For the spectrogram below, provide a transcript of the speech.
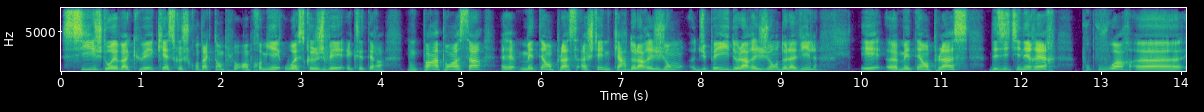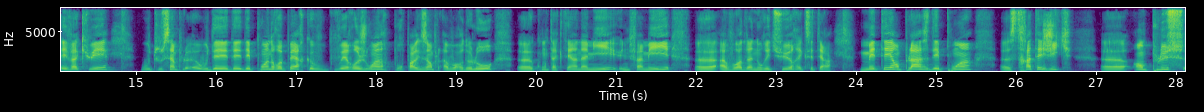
si je dois évacuer, qui est-ce que je contacte en, premier, où est-ce que je vais, etc. Donc par rapport à ça, euh, mettez en place, achetez une carte de la région, du pays, de la région, de la ville, et euh, mettez en place des itinéraires pour pouvoir évacuer ou tout simple ou des, des, points de repère que vous pouvez rejoindre pour par exemple avoir de l'eau, euh, contacter un ami, une famille, euh, avoir de la nourriture, etc. Mettez en place des points euh, stratégiques en plus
